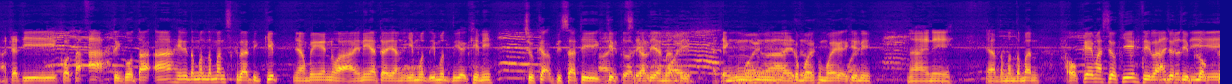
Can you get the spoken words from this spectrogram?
ada di kota A. di kota A. Ini teman-teman segera di keep yang pengen wah ini ada yang imut-imut kayak gini juga bisa di Nah, keep sekalian yang gemoy. nanti. Ada yang gemoy Hmm, lah, yang itu. gemoy-gemoy kayak Gemoy. gini. Nah, ini ya teman-teman. Oke Mas Yogi dilanjut Lanjut di di blok B.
